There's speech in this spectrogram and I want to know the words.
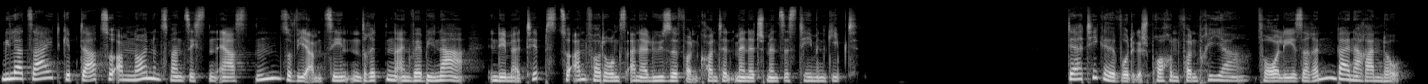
Milad Said gibt dazu am 29.01. sowie am 10.03. ein Webinar, in dem er Tipps zur Anforderungsanalyse von Content-Management-Systemen gibt. Der Artikel wurde gesprochen von Priya, Vorleserin bei Narando.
